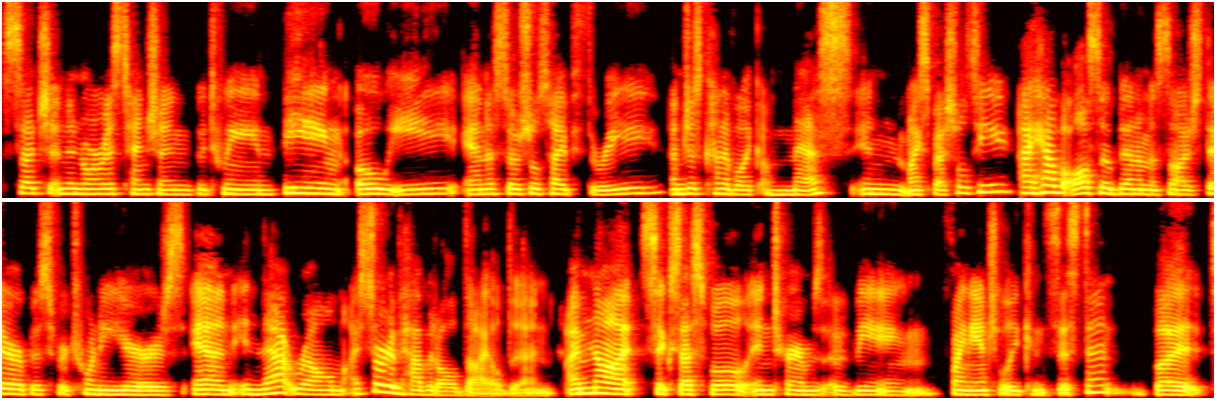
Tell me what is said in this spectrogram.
such an enormous tension between being OE and a social type three. I'm just kind of like a mess in my specialty. I have also been a massage therapist for 20 years. And in that realm, I sort of have it all dialed in. I'm not successful in terms of being financially consistent, but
